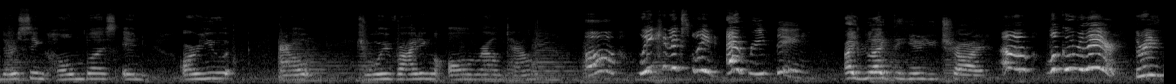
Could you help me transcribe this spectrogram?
nursing home bus, and are you out joyriding all around town? Oh, we can explain everything. I'd like to hear you try. Oh, look over there. Three,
